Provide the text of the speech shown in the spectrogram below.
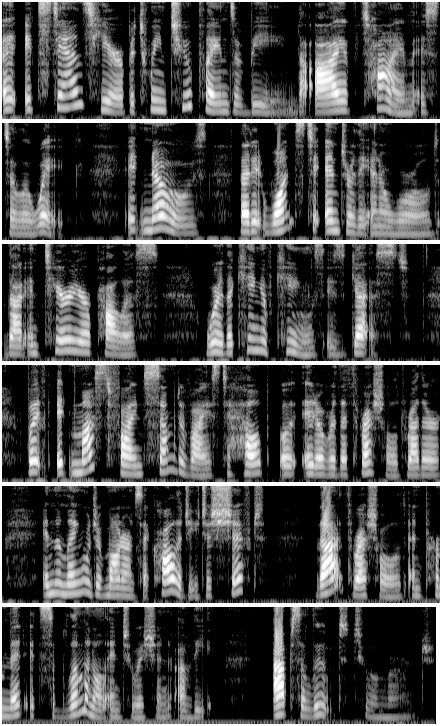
It stands here between two planes of being. The eye of time is still awake. It knows that it wants to enter the inner world, that interior palace where the King of Kings is guest. But it must find some device to help uh, it over the threshold, rather, in the language of modern psychology, to shift that threshold and permit its subliminal intuition of the absolute to emerge.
